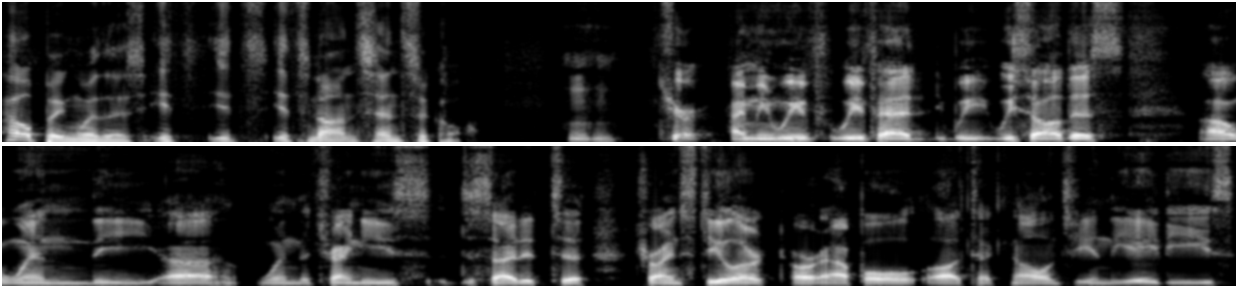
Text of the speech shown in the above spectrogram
helping with this. It's it's it's nonsensical. Mm-hmm. Sure. I mean, we've we've had we, we saw this uh, when the uh, when the Chinese decided to try and steal our, our Apple uh, technology in the 80s,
